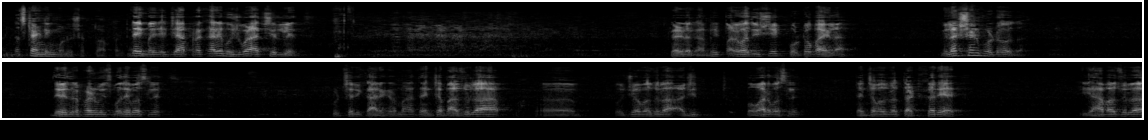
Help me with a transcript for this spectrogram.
अंडरस्टँडिंग म्हणू शकतो आपण नाही म्हणजे ज्या प्रकारे भुजबळ आज शिरलेत. कळलं का? मी परवा दिवशी एक फोटो पाहिला. विलक्षण फोटो होता. देवेंद्र फडणवीसमध्ये बसलेत. कुठच्याही कार्यक्रमाला. त्यांच्या बाजूला उजव्या बाजूला अजित पवार बसलेत. त्यांच्या बाजूला तटकरे आहेत. या बाजूला?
